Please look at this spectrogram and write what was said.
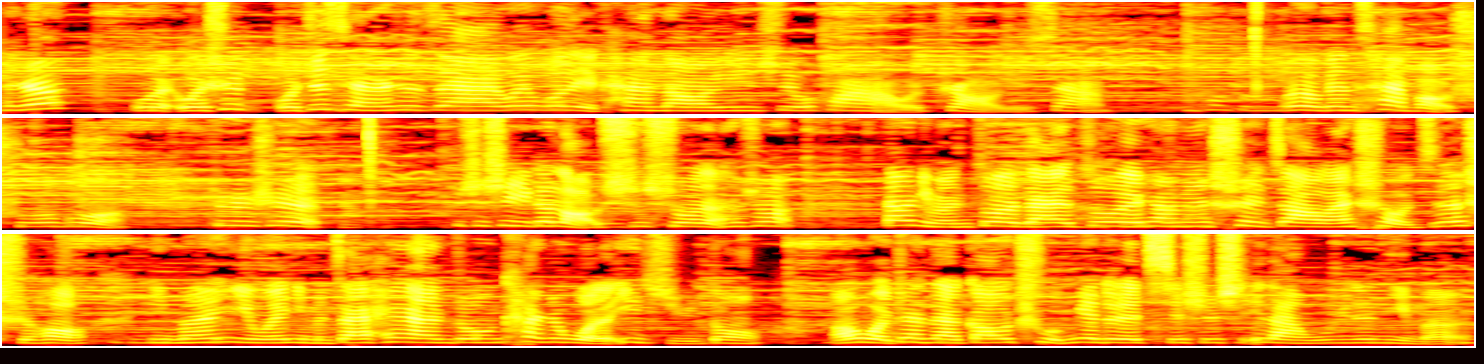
反正我我是我之前是在微博里看到一句话，我找一下。我有跟菜宝说过，就是是，就是是一个老师说的，他说。当你们坐在座位上面睡觉玩手机的时候，你们以为你们在黑暗中看着我的一举一动，而我站在高处面对的其实是一览无余的你们。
